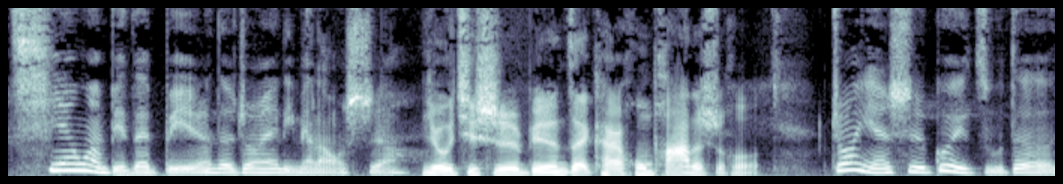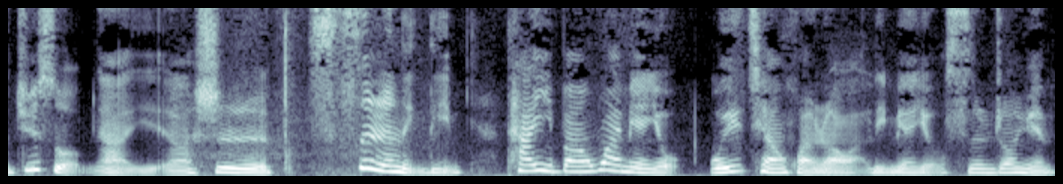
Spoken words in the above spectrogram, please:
千万别在别人的庄园里面闹事啊！尤其是别人在开轰趴的时候。庄园是贵族的居所啊，也是私人领地，它一般外面有。围墙环绕啊，里面有私人庄园，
